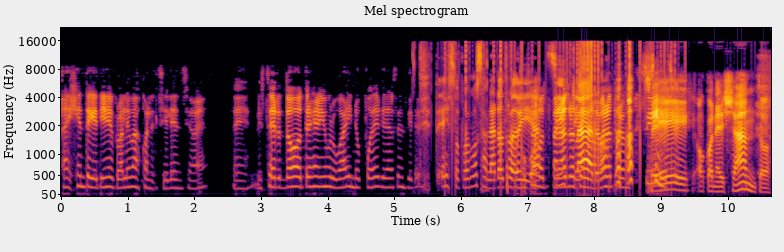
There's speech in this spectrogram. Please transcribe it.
Hay gente que tiene problemas con el silencio, ¿eh? eh, de ser dos o tres en el mismo lugar y no poder quedarse en silencio. Eso podemos hablar otro día. para Sí, otro claro. tema, para otro. Sí, o con el llanto,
